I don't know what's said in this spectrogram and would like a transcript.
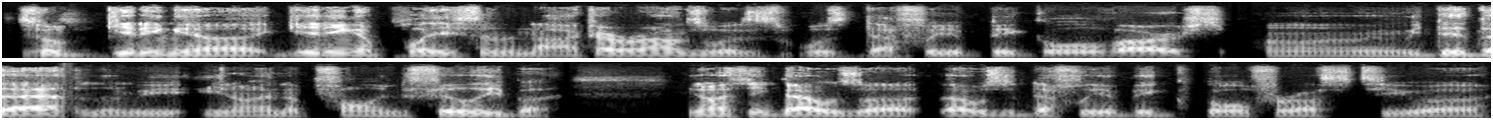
so getting a getting a place in the knockout rounds was was definitely a big goal of ours. Um, and we did that, and then we you know end up falling to Philly. But you know I think that was a that was a definitely a big goal for us to uh,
